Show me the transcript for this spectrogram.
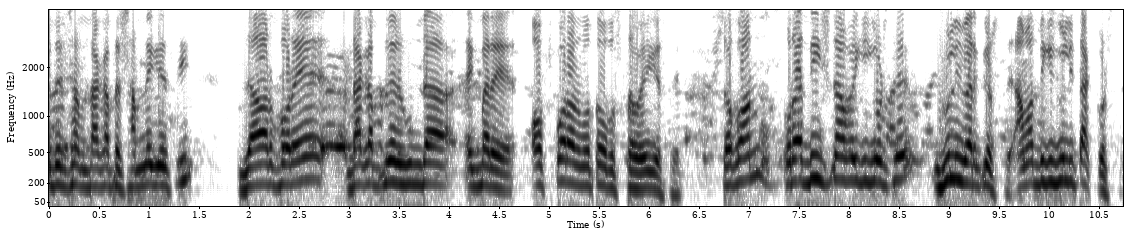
এদের সামনে ডাকাতের সামনে গেছি, যাওয়ার পরে ডাকাতের হুন্ডা একবারে অফ করার মতো অবস্থা হয়ে গেছে। তখন ওরা দিস না হয়ে কি করছে? গুলি বার করছে। আমার দিকে গুলি তাক করছে।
